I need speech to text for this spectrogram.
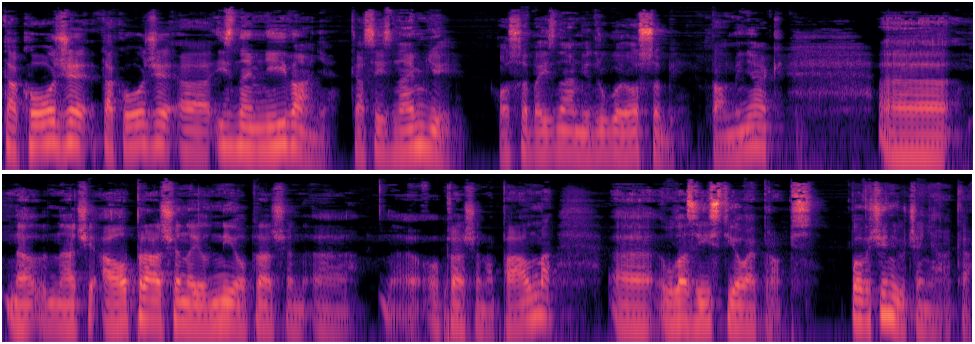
također, također e, iznajmljivanje, kad se iznajmljuje, osoba iznajmljuje drugoj osobi, palminjak, e, na- znači, a oprašena ili nije oprašen, oprašena palma, ulazi isti ovaj propis. Po većini učenjaka.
